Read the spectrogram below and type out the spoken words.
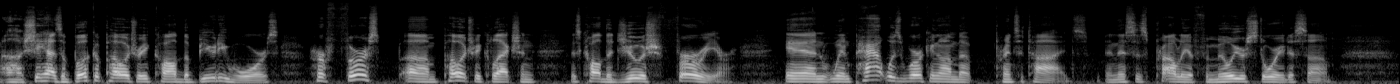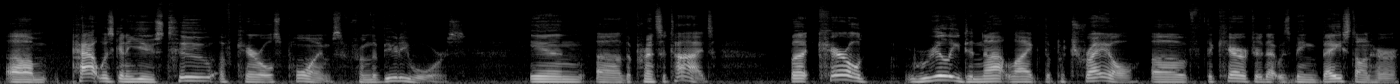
uh, she has a book of poetry called The Beauty Wars. Her first um, poetry collection is called The Jewish Furrier. And when Pat was working on The Prince of Tides, and this is probably a familiar story to some, um, Pat was going to use two of Carol's poems from The Beauty Wars in uh, The Prince of Tides. But Carol really did not like the portrayal of the character that was being based on her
